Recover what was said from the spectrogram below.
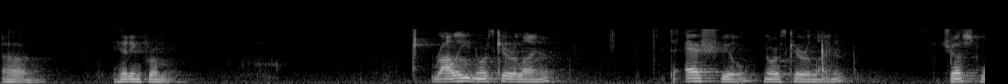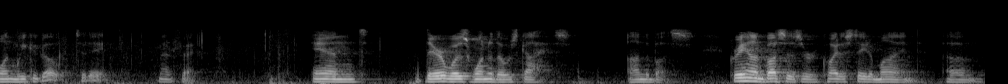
um, heading from Raleigh, North Carolina, to Asheville, North Carolina, just one week ago today, matter of fact. And there was one of those guys on the bus. Greyhound buses are quite a state of mind. Um,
